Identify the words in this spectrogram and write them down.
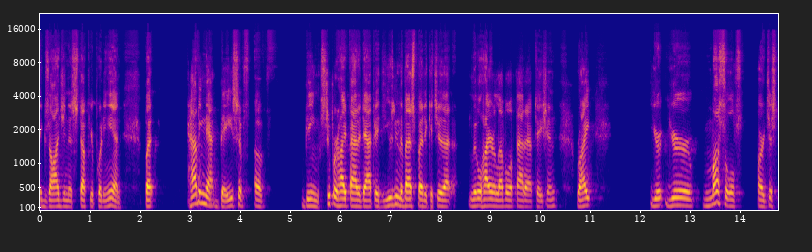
exogenous stuff you're putting in. But having that base of of being super high fat adapted, using the Vespa to get you that little higher level of fat adaptation, right? Your your muscles are just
